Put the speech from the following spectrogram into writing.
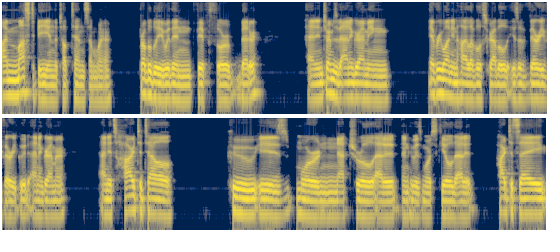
I must be in the top 10 somewhere, probably within fifth or better. And in terms of anagramming, everyone in high level Scrabble is a very, very good anagrammer. And it's hard to tell who is more natural at it and who is more skilled at it. Hard to say,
